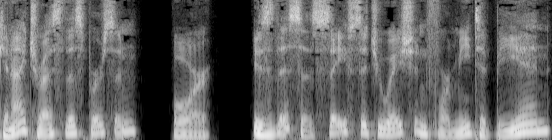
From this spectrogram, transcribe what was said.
can I trust this person? Or, is this a safe situation for me to be in?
